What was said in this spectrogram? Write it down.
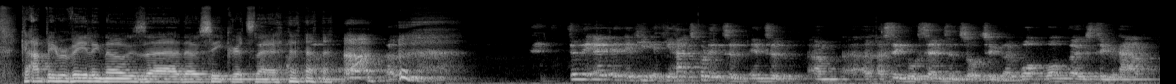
Can't be revealing those uh, those secrets now. So if, you, if you had to put into into um, a, single sentence or two, though, what what those two have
